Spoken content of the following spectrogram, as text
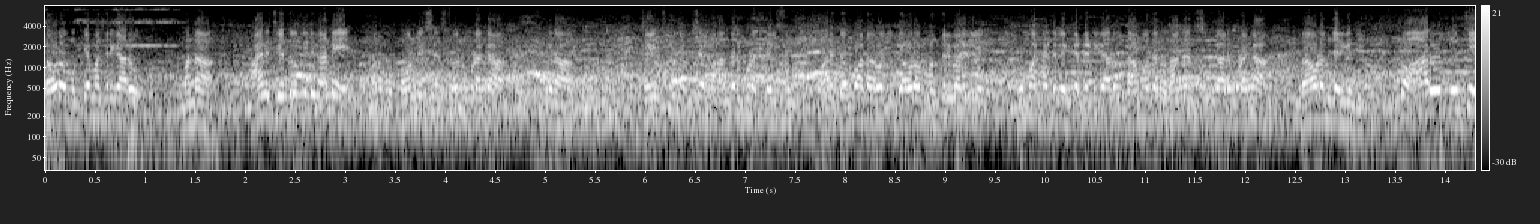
గౌరవ ముఖ్యమంత్రి గారు మన ఆయన చేతుల మీదుగానే మనము ఫౌండేషన్ స్టోన్ కూడా ఇక్కడ చేయించుకున్న విషయం మనందరికీ కూడా తెలుసు. వారితో పాటు ఆ రోజు గౌరవ మంత్రివర్యులు కుమ్మటిరెడ్డి వెంకటరెడ్డి గారు దామోదర రాజాకృష్ణ గారు కూడా రావడం జరిగింది. సో ఆ రోజు నుంచి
